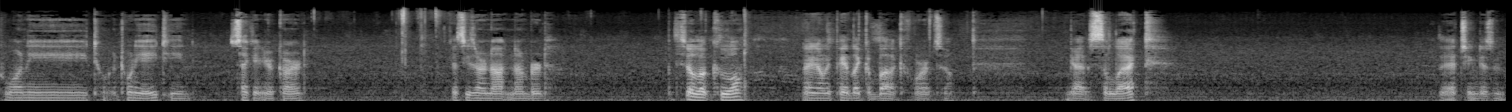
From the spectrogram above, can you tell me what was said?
20, 2018, second year card. I Guess these are not numbered, but they still look cool. I only paid like a buck for it, so. Got select. The etching doesn't,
